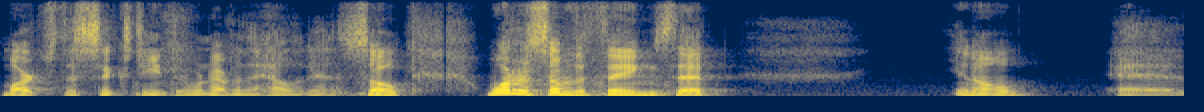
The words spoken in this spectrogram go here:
March the 16th or whenever the hell it is. So, what are some of the things that, you know, uh,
